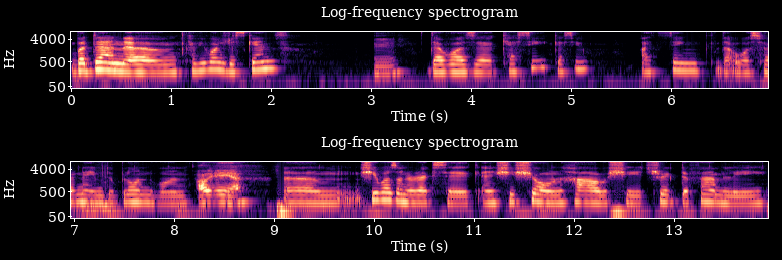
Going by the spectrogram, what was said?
But then, um, have you watched The Skins? Mm. There was a Cassie, Cassie, I think that was her name, the blonde one. Oh yeah, yeah. Um, she was anorexic, and she shown how she tricked the family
